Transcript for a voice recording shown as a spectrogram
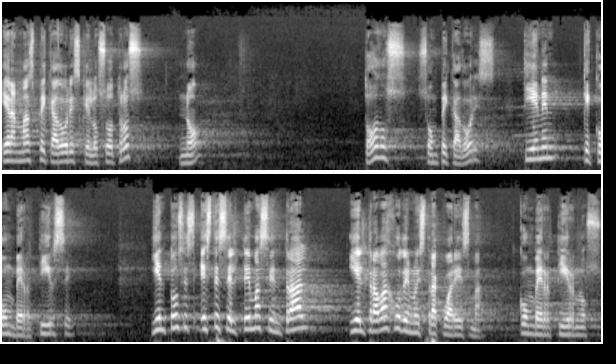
eran más pecadores que los otros? No. Todos son pecadores, tienen que convertirse. Y entonces este es el tema central y el trabajo de nuestra cuaresma, convertirnos.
